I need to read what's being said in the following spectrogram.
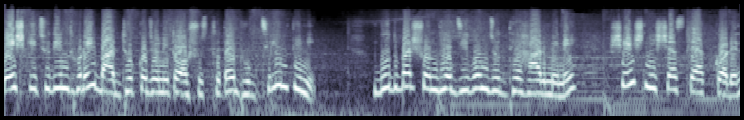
বেশ কিছুদিন ধরেই বার্ধক্যজনিত অসুস্থতায় ভুগছিলেন তিনি। বুধবার সন্ধ্যায় জীবন যুদ্ধে হার মেনে শেষ নিঃশ্বাস ত্যাগ করেন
